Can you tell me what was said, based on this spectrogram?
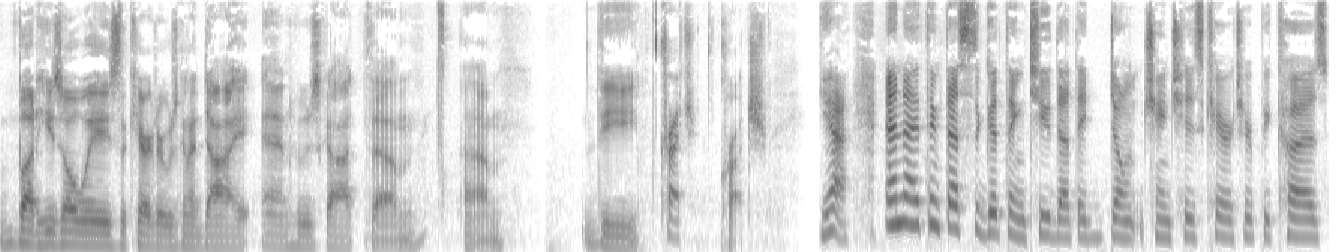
but he's always the character who's going to die and who's got um, um, the Crutch. crutch. Yeah, and I think that's the good thing too that they don't change his character because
